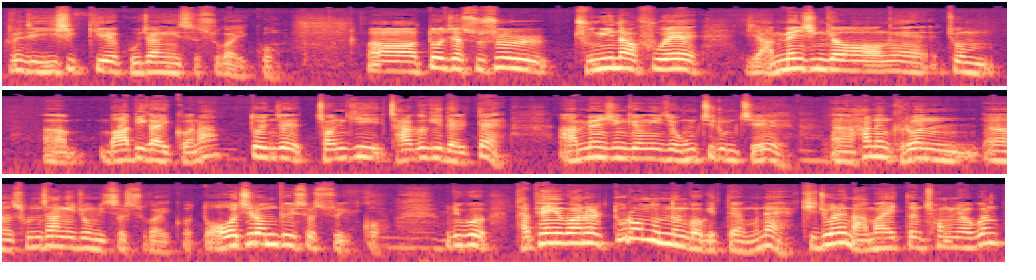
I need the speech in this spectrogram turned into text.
그런 이제 이식기에 고장이 있을 수가 있고 어, 또 이제 수술 중이나 후에 이제 안면신경에 좀 어, 마비가 있거나 또 이제 전기 자극이 될 때 안면신경이 이제 움찔움찔 어, 하는 그런 어, 손상이 좀 있을 수가 있고 또 어지럼도 있을 수 있고 그리고 달팽이관을 뚫어 놓는 거기 때문에 기존에 남아있던 청력은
